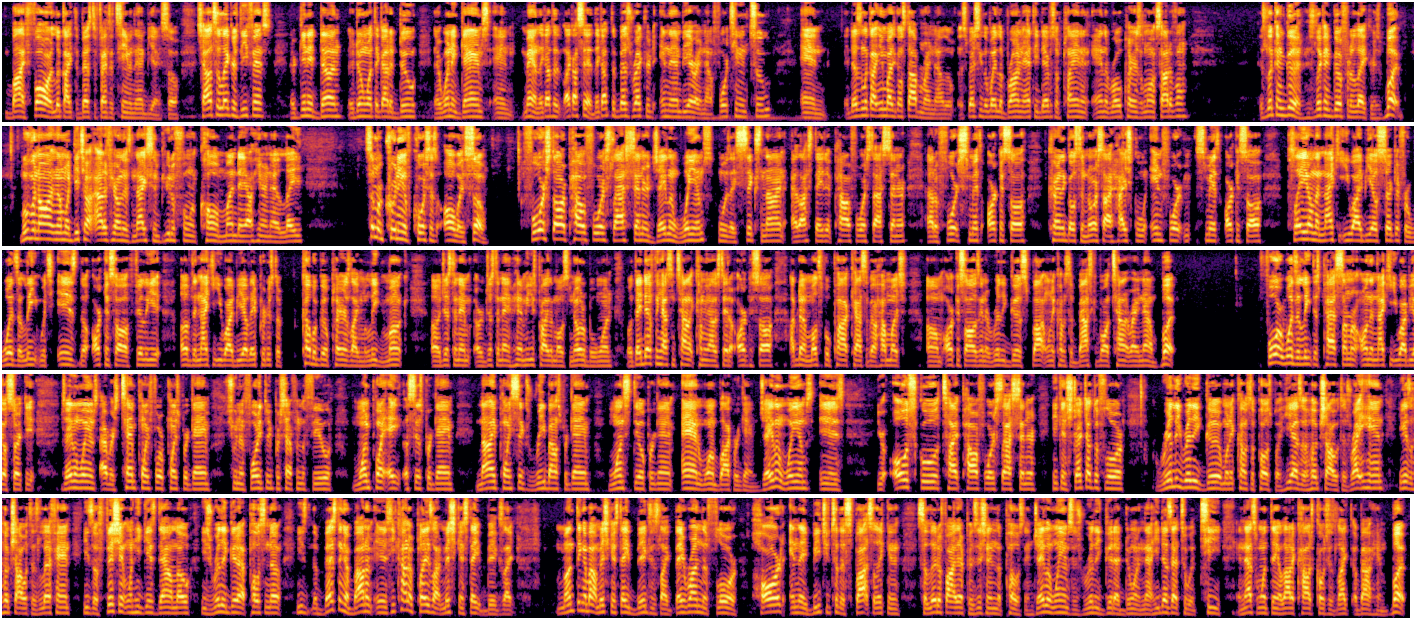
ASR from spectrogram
by far look like the best defensive team in the NBA. So shout out to the Lakers defense. They're getting it done. They're doing what they got to do. They're winning games, and man, they got the like I said, they got the best record in the NBA right now, 14 and two, and it doesn't look like anybody's gonna stop him right now, though. Especially the way LeBron and Anthony Davis are playing, and, and the role players alongside of him. It's looking good. It's looking good for the Lakers. But moving on, and I'm gonna get y'all out of here on this nice and beautiful and cold Monday out here in LA. Some recruiting, of course, as always. So, four-star power forward slash center Jaylin Williams, who is a six-nine, as I stated, power forward slash center out of Fort Smith, Arkansas. Currently goes to Northside High School in Fort Smith, Arkansas played on the Nike EYBL circuit for Woods Elite, which is the Arkansas affiliate of the Nike EYBL. They produced a couple good players like Malik Monk, uh, just to name or just to name him. He's probably the most notable one. But they definitely have some talent coming out of the state of Arkansas. I've done multiple podcasts about how much um, Arkansas is in a really good spot when it comes to basketball talent right now. But for Woods Elite this past summer on the Nike EYBL circuit, Jaylin Williams averaged 10.4 points per game, shooting 43% from the field, 1.8 assists per game, 9.6 rebounds per game, one steal per game, and one block per game. Jaylin Williams is your old school type power forward slash center. He can stretch out the floor. Really, really good when it comes to post play. He has a hook shot with his right hand. He has a hook shot with his left hand. He's efficient when he gets down low. He's really good at posting up. He's the best thing about him is he kind of plays like Michigan State bigs. Like one thing about Michigan State bigs is like they run the floor hard and they beat you to the spot so they can solidify their position in the post. And Jaylin Williams is really good at doing that. He does that to a T, and that's one thing a lot of college coaches liked about him. But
